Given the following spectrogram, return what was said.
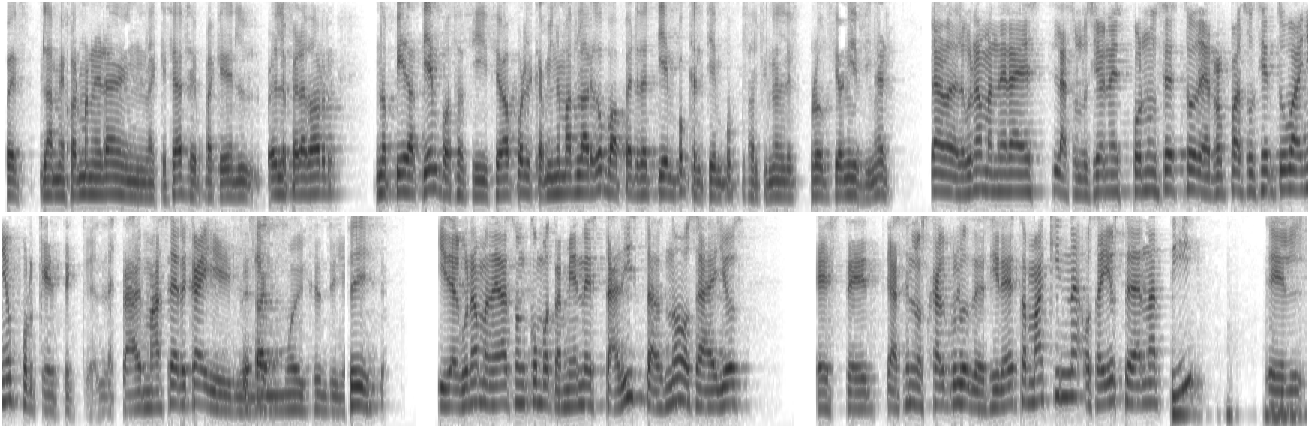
pues la mejor manera en la que se hace, para que el, el, operador no pierda tiempo. O sea, si se va por el camino más largo, va a perder tiempo, que el tiempo pues al final es producción y es dinero. Claro, de alguna manera es la solución es pon un cesto de ropa sucia en tu baño porque te, está más cerca y es muy sencillo. Sí. Y de alguna manera son como también estadistas, ¿no? O sea, ellos este, hacen los cálculos de decir, esta máquina, o sea, ellos te dan a ti el,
